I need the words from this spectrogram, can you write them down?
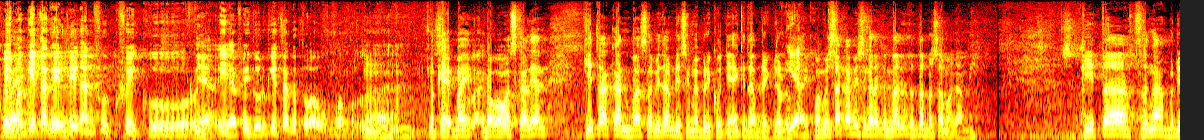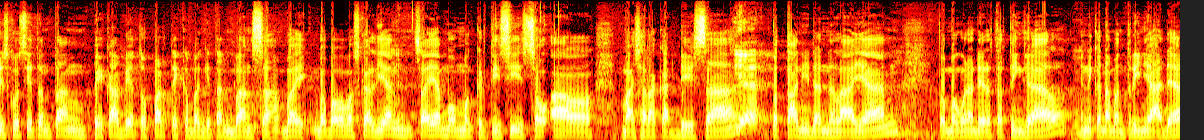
Memang kita kehilangan fi- figur, Iya. ya figur kita ketua umum lah. Oke, baik. Bapak-bapak sekalian, kita akan bahas lebih dalam di segmen berikutnya. ya. Kita break dulu. Iya. Baik. Pemirsa kami segera kembali tetap bersama kami. Kita tengah berdiskusi tentang PKB atau Partai Kebangkitan Bangsa. Baik, Bapak-bapak sekalian, saya mau mengkritisi soal masyarakat desa, Iya. petani dan nelayan, pembangunan daerah tertinggal. Ini karena menterinya ada.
